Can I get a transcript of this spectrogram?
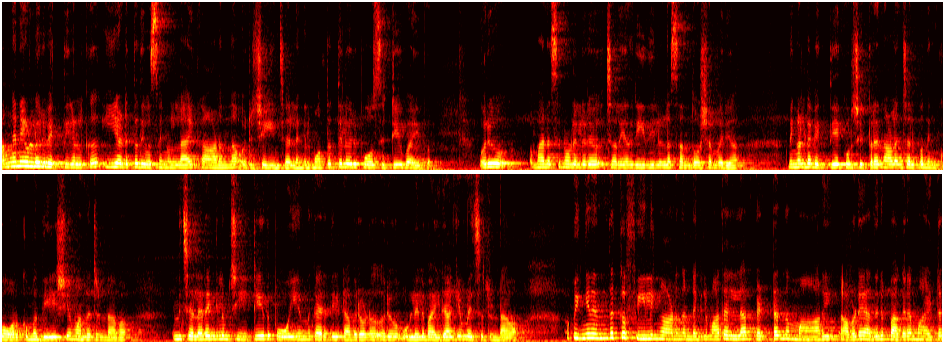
അങ്ങനെയുള്ളൊരു വ്യക്തികൾക്ക് ഈ അടുത്ത ദിവസങ്ങളിലായി കാണുന്ന ഒരു ചേഞ്ച് അല്ലെങ്കിൽ മൊത്തത്തിലൊരു പോസിറ്റീവ് വൈബ് ഒരു മനസ്സിനുള്ളിലൊരു ചെറിയ രീതിയിലുള്ള സന്തോഷം വരിക. നിങ്ങളുടെ വ്യക്തിയെക്കുറിച്ച് ഇത്രയും നാളും ചിലപ്പോൾ നിങ്ങൾക്ക് ഓർക്കുമ്പോൾ ദേഷ്യം വന്നിട്ടുണ്ടാവാം. ഇനി ചിലരെങ്കിലും ചീറ്റ് ചെയ്ത് പോയി എന്ന് കരുതിയിട്ട് അവരോട് ഒരു ഉള്ളിൽ വൈരാഗ്യം വെച്ചിട്ടുണ്ടാവാം. അപ്പോൾ ഇങ്ങനെ എന്തൊക്കെ ഫീലിംഗ് ആണെന്നുണ്ടെങ്കിലും അതെല്ലാം പെട്ടെന്ന് മാറി അവിടെ അതിന് പകരമായിട്ട്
